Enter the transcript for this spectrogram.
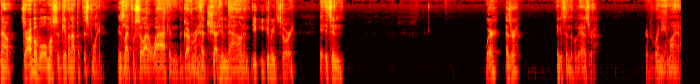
Now, Zerubbabel must have given up at this point. His life was so out of whack, and the government had shut him down. And you, you can read the story. It's in where? Ezra? I think it's in the book of Ezra, right before Nehemiah.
